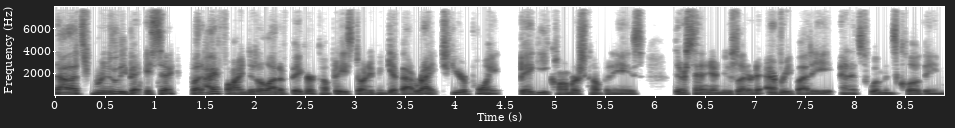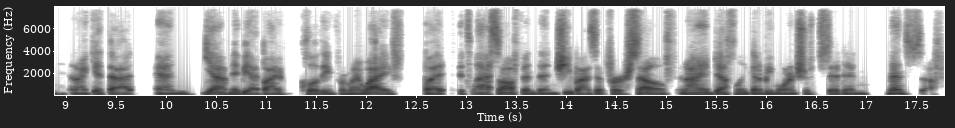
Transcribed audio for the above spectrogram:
Now, that's really basic, but I find that a lot of bigger companies don't even get that right. To your point, big e commerce companies, they're sending a newsletter to everybody and it's women's clothing. And I get that. And yeah, maybe I buy clothing for my wife, but it's less often than she buys it for herself. And I am definitely going to be more interested in men's stuff.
